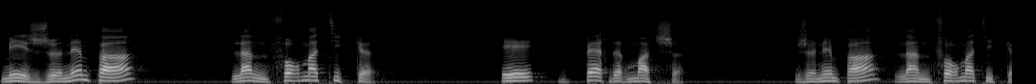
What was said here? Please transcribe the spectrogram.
mais je n'aime pas l'informatique et perdre match. Je n'aime pas l'informatique,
